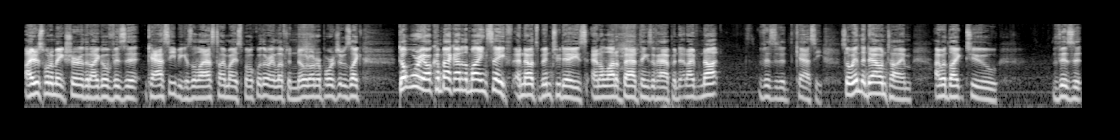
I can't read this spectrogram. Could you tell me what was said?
I just want to make sure that I go visit Cassie because the last time I spoke with her, I left a note on her porch. It was like, "Don't worry, I'll come back out of the mine safe." And now it's been two days, and a lot of bad things have happened, and I've not visited Cassie. So, in the downtime, I would like to visit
